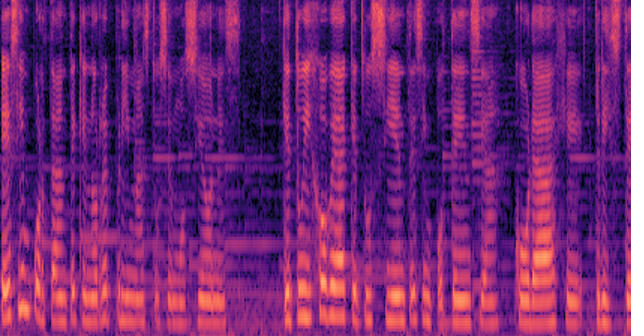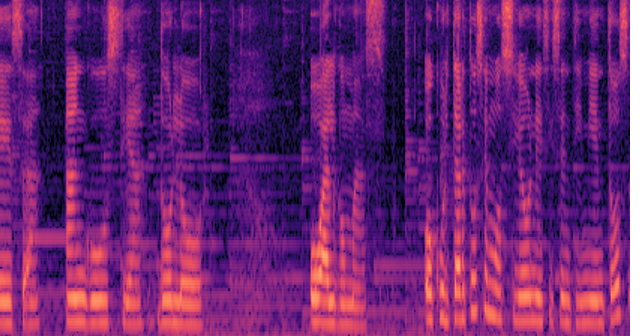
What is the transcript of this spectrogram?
Es importante que no reprimas tus emociones, que tu hijo vea que tú sientes impotencia, coraje, tristeza, angustia, dolor o algo más. Ocultar tus emociones y sentimientos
